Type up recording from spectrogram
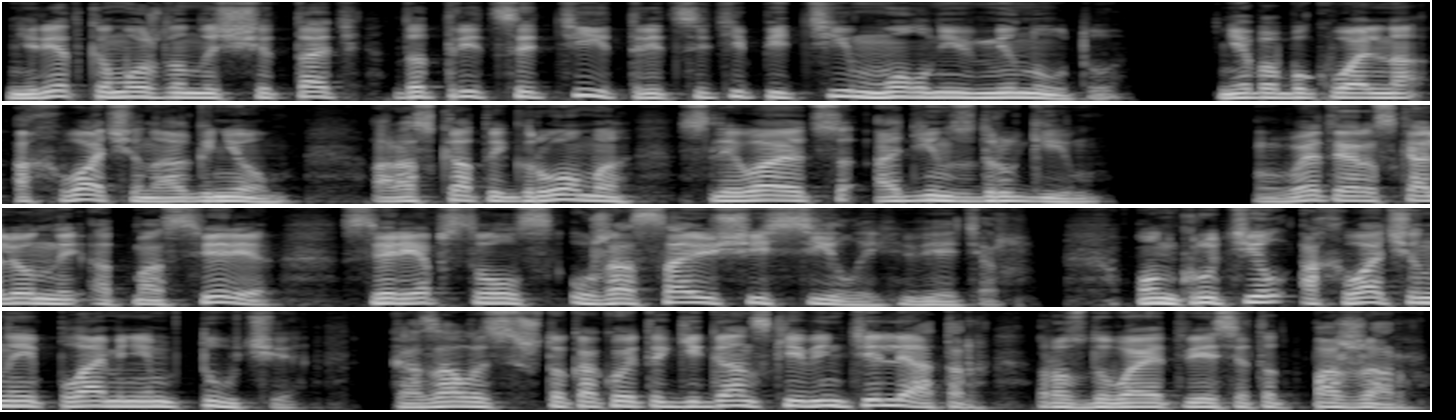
нередко можно насчитать до 30-35 молний в минуту. Небо буквально охвачено огнем, а раскаты грома сливаются один с другим. В этой раскаленной атмосфере свирепствовал с ужасающей силой ветер. Он крутил охваченные пламенем тучи. Казалось, что какой-то гигантский вентилятор раздувает весь этот пожар.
